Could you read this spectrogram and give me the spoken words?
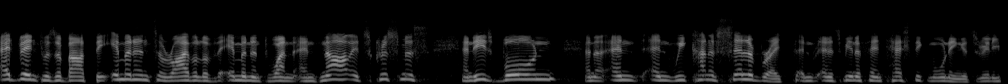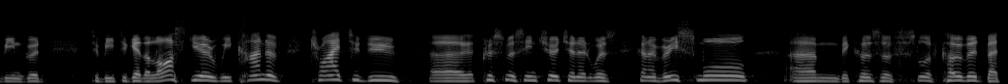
Advent was about the imminent arrival of the imminent one, and now it's Christmas, and he's born, and, and, and we kind of celebrate, and, and it's been a fantastic morning. It's really been good to be together. Last year, we kind of tried to do uh, Christmas in church, and it was kind of very small um, because of still of COVID, but,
